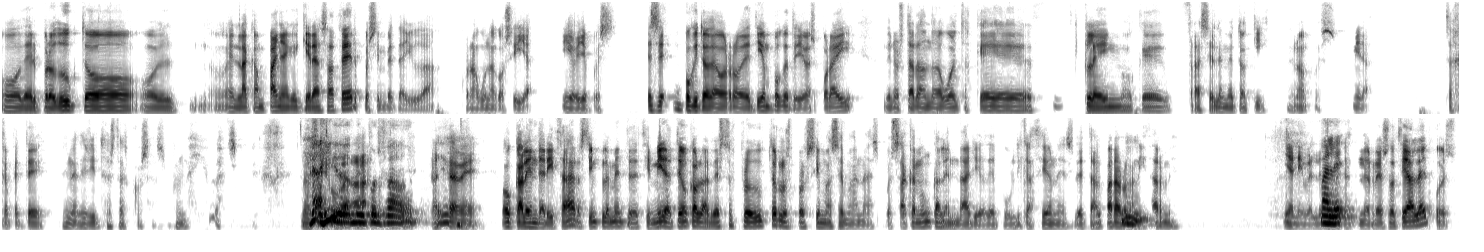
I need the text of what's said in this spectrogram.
o del producto o, en la campaña que quieras hacer, pues siempre te ayuda con alguna cosilla. Y oye, pues es un poquito de ahorro de tiempo que te llevas por ahí, de no estar dando la vuelta, qué claim o qué frase le meto aquí. ¿no? Pues mira, GPT, necesito estas cosas, pues me ayudas. Ayúdame, por favor. Ayúdame. O calendarizar, simplemente decir, mira, tengo que hablar de estos productos las próximas semanas. Pues sácame un calendario de publicaciones, de tal, para mm. organizarme. Y a nivel de, redes sociales, pues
